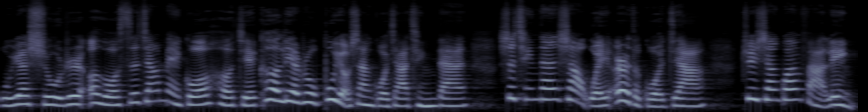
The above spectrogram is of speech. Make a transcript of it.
五月十五日，俄罗斯将美国和捷克列入不友善国家清单，是清单上唯二的国家。据相关法令，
